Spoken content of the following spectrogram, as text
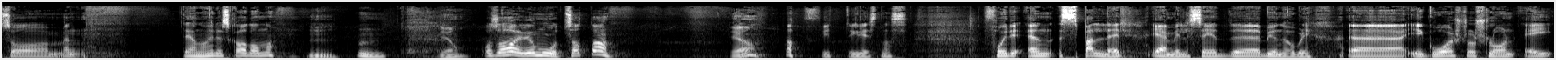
så, men det er nå disse skadene, da. Mm. Mm. Ja. Og så har vi jo motsatt, da. ja. Fytti grisen, ass. For en spiller Emil Seid eh, begynner å bli. Eh, I går så slår han ei,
